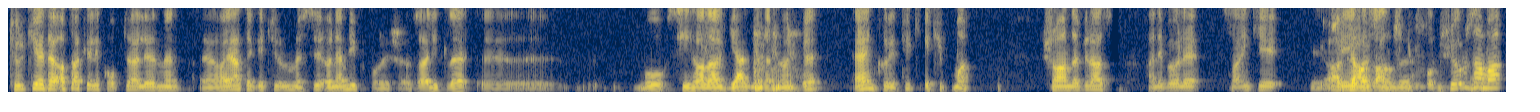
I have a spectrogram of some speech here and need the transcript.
Türkiye'de atak helikopterlerinin e, hayata geçirilmesi önemli bir proje. Özellikle e, bu SİHA'lar gelmeden önce en kritik ekipman. Şu anda biraz hani böyle sanki e, şeyi azalmış gibi konuşuyoruz ama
